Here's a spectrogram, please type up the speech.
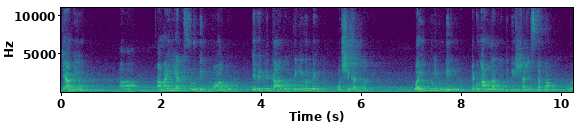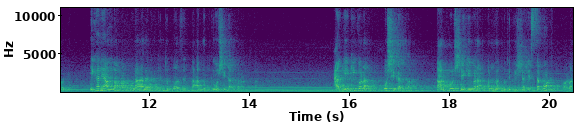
যে আমি ফামাইয়াকফুরু বিত-তাগুত। যে ব্যক্তি তাগুতকে কি করবে? অস্বীকার করবে। ওয়ায়ুমিন বিল্লাহ। এবং আল্লাহর প্রতি বিশ্বাস স্থাপন করবে। এখানে আল্লাহ রাব্বুল আলামিন কিন্তু বলছেন তাগুতকে অস্বীকার করার আগে কি করা? অস্বীকার করা। তারপর সে কি করা? আল্লাহর প্রতি বিশ্বাস স্থাপন করা।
